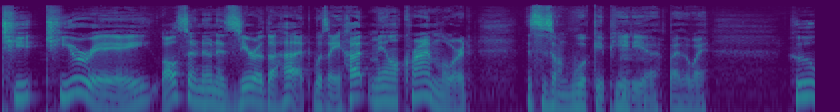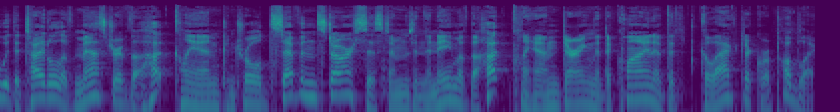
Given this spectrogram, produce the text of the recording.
Tiure, also known as Ziro the Hutt, was a Hutt male crime lord. This is on Wikipedia, Mm-hmm. by the way. Who, with the title of Master of the Hutt Clan, controlled seven star systems in the name of the Hutt Clan during the decline of the Galactic Republic.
